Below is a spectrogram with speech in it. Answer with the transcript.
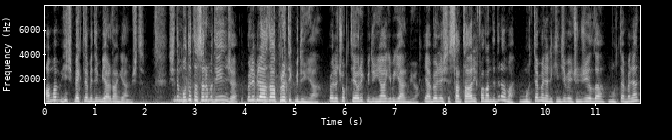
Ama hiç beklemediğim bir yerden gelmişti. Şimdi moda tasarımı deyince böyle biraz daha pratik bir dünya. Böyle çok teorik bir dünya gibi gelmiyor. Yani böyle işte sen tarih falan dedin ama muhtemelen ikinci ve üçüncü yılda muhtemelen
